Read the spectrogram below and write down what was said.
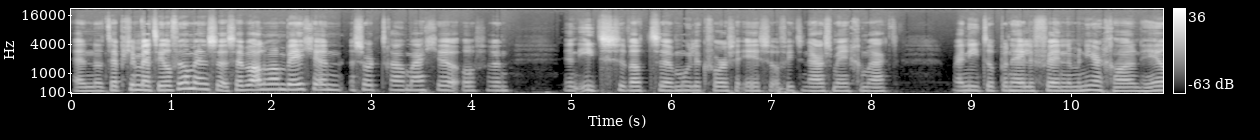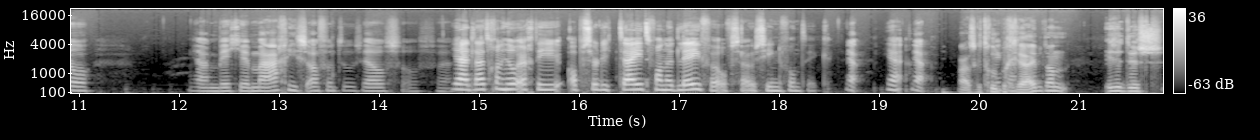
En dat heb je met heel veel mensen. Ze hebben allemaal een beetje een, een soort traumaatje of een, een iets wat moeilijk voor ze is of iets naars meegemaakt. Maar niet op een hele vervelende manier. Gewoon heel, ja, een beetje magisch af en toe zelfs. Of, eh, Ja, het laat gewoon heel erg die absurditeit van het leven of zo zien, vond ik. Maar als ik het goed begrijp, dan is het dus...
